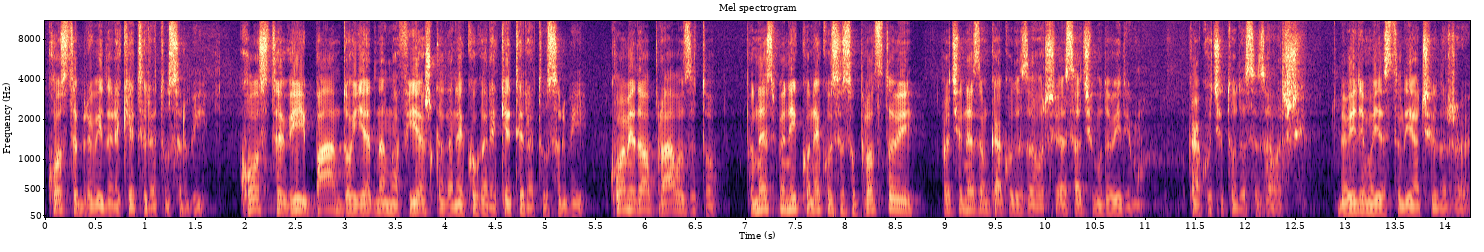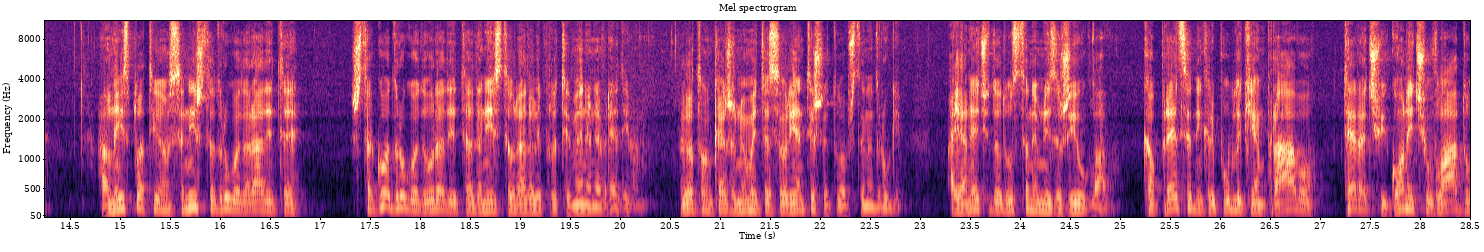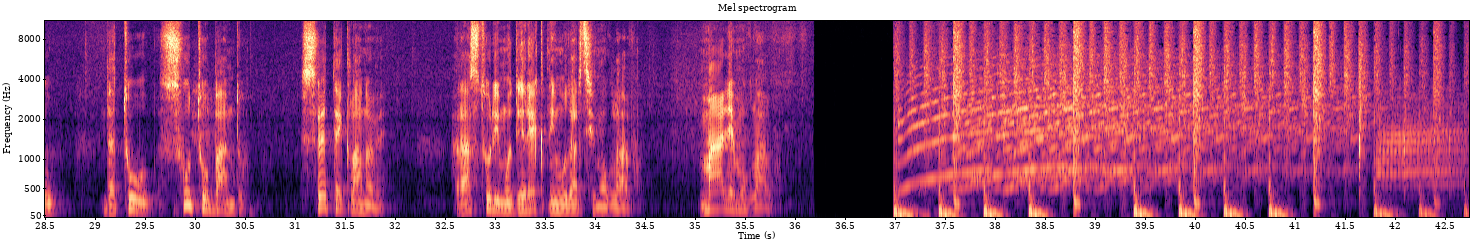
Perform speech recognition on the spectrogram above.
Ko ste bre vi da reketirate u Srbiji? Ko ste vi, bando jedna mafijaška da nekoga reketirate u Srbiji? Ko vam je dao pravo za to? Pa ne sme niko, neko se suprotstavi, pa će ne znam kako da završi. A sad ćemo da vidimo kako će to da se završi. Da vidimo jeste li jači od države. Ali ne isplati vam se ništa drugo da radite, šta god drugo da uradite, a da niste uradili protiv mene, ne vredi vam. Zato vam kažem, nemojte se orijentišati uopšte na druge. A ja neću da odustanem ni za živu glavu. Kao predsednik Republike imam pravo, teraću i goniću vladu da tu, svu tu bandu, sve te klanove, rasturimo direktnim udarcima u glavu. Maljem u glavu.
